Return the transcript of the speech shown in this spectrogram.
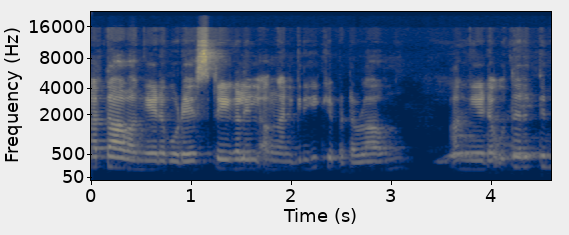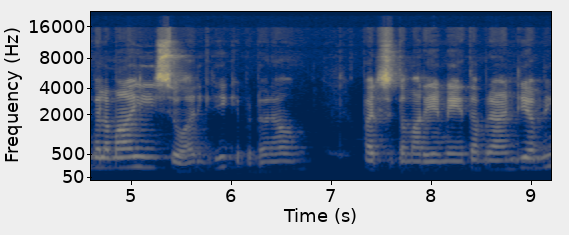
കർത്താവ് അങ്ങയുടെ കൂടെ സ്ത്രീകളിൽ അങ്ങ് അനുഗ്രഹിക്കപ്പെട്ടവളാവുന്നു. അങ്ങയുടെ ഉദരത്തിൻ ബലമായി ഈശോ അനുഗ്രഹിക്കപ്പെട്ടവനാവുന്നു. പരിശുദ്ധ മറിയമേ തമ്പ്രാന്റെ അമ്മേ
